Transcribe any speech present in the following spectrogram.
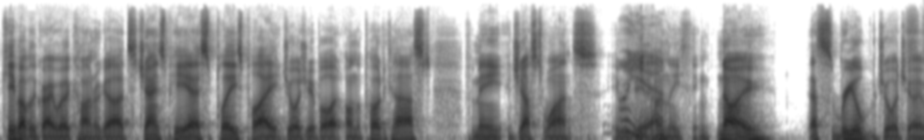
Keep up the great work. Kind regards. James P.S. Please play Giorgio Bot on the podcast for me just once. It would Oh, be yeah. the only thing. No, that's real Giorgio.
